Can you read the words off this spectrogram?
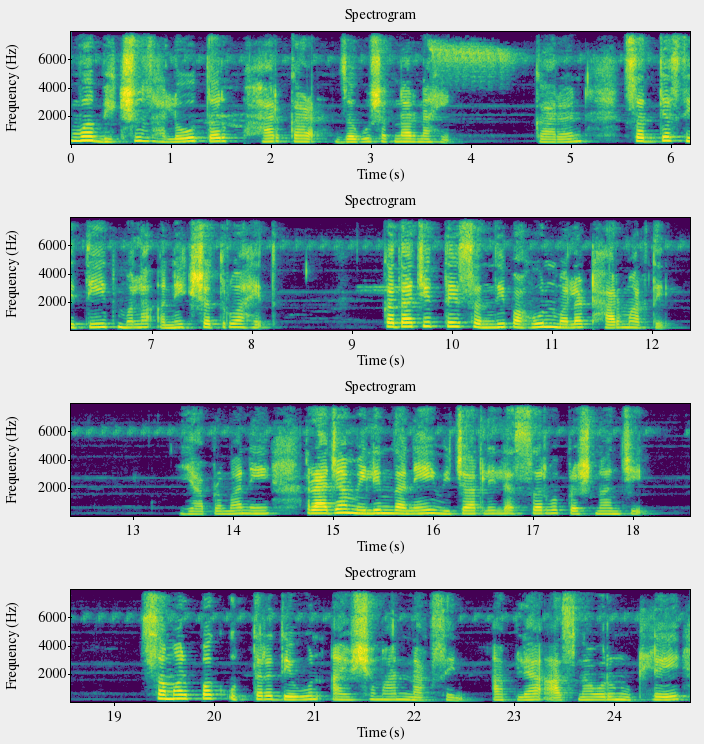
व भिक्षू झालो तर फार काळ जगू शकणार नाही. कारण सद्यस्थितीत मला अनेक शत्रू आहेत. कदाचित ते संधी पाहून मला ठार मारतील. याप्रमाणे राजा मिलिंदाने विचारलेल्या सर्व प्रश्नांची समर्पक उत्तर देऊन आयुष्यमान नागसेन आपल्या आसनावरून उठले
